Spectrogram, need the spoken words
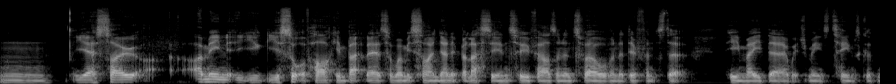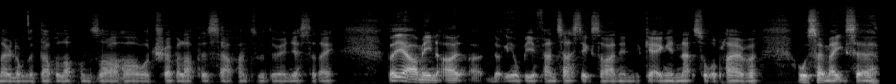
Mm, yeah, so I mean, you, you're sort of harking back there to when we signed Yannick Bolasie in 2012 and the difference that he made there, which means teams could no longer double up on Zaha or treble up as Southampton were doing yesterday. But yeah, I mean, I, I, look, it'll be a fantastic signing. Getting in that sort of player also makes a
